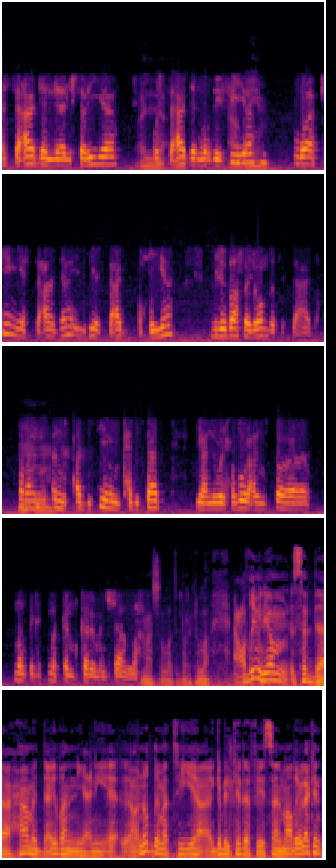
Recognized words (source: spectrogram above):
السعادة الأسرية ال- والسعادة الوظيفية عظيم. وكيمياء السعادة اللي هي السعادة الصحية بالإضافة إلى ومضه السعادة. طبعا مم. المتحدثين والمتحدثات يعني والحضور على مستوى منطقة مكة المكرمة إن شاء الله. ما شاء الله تبارك الله عظيم اليوم أستاذ حامد أيضا يعني آه، نظمت هي قبل كده في السنة الماضية ولكن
